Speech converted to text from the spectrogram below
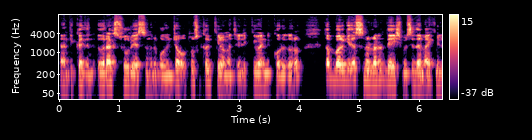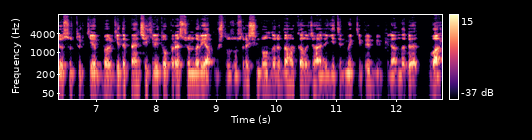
Yani dikkat edin Irak-Suriye sınırı boyunca 30-40 kilometrelik güvenlik koridoru. Tabi bölgede sınırların değişmesi demek. Biliyorsunuz Türkiye bölgede pençe kilit operasyonları yapmıştı uzun süre. Şimdi onları daha kalıcı hale getirmek gibi bir planları var.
